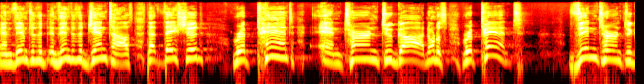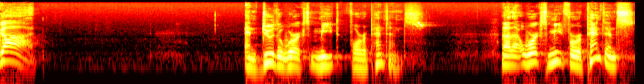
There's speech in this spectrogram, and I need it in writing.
and, them to the, and then to the Gentiles that they should repent and turn to God. Notice, repent, then turn to God and do the works meet for repentance. Now, that works meet for repentance,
